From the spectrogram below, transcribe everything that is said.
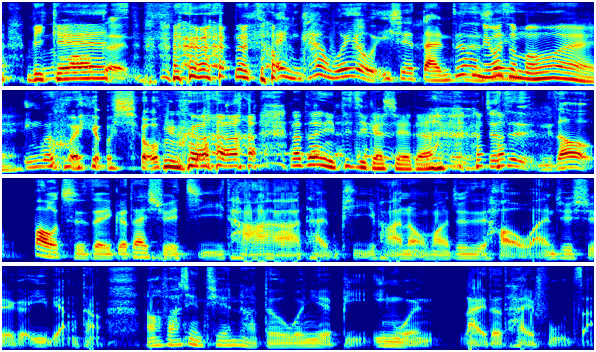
Wie geht's 那种。哎，你看我也有一些单词，对啊，你为什么会？因为我也有修过。那这是你第几个学的？就是你知道，保持着一个在学吉他啊、弹琵琶那种方，就是好玩去学个一两堂，然后发现天哪，德文也比英文来的太复杂。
